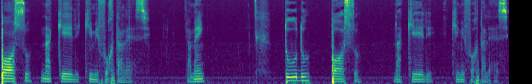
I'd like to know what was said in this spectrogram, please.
posso naquele que me fortalece. Amém? Tudo posso naquele que me fortalece.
